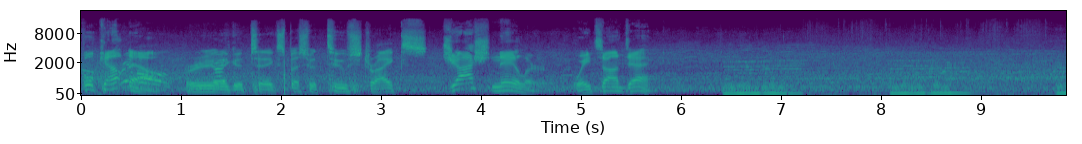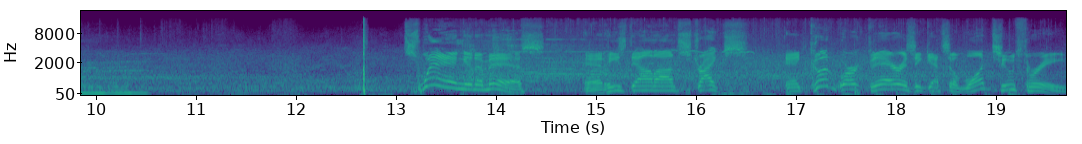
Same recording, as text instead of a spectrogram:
Full count now. Really good take, especially with two strikes. Josh Naylor waits on deck. Swing and a miss. And he's down on strikes. And good work there as he gets a one, two, three.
